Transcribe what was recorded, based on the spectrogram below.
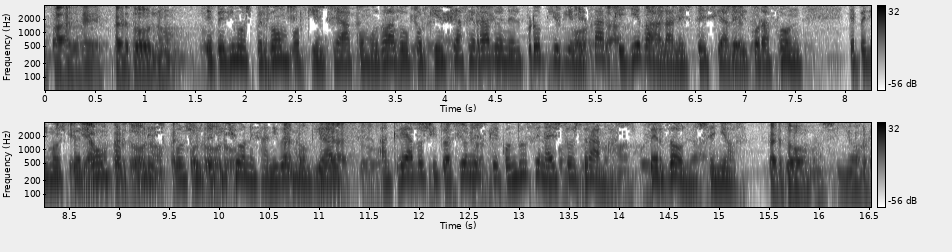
Padre, perdono. Te pedimos perdón por quien se ha acomodado, por quien se ha cerrado en el propio bienestar que lleva a la anestesia del corazón te pedimos perdón por quienes con sus decisiones a nivel mundial han creado situaciones que conducen a estos dramas. Perdón, Señor. Perdón, Señor.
